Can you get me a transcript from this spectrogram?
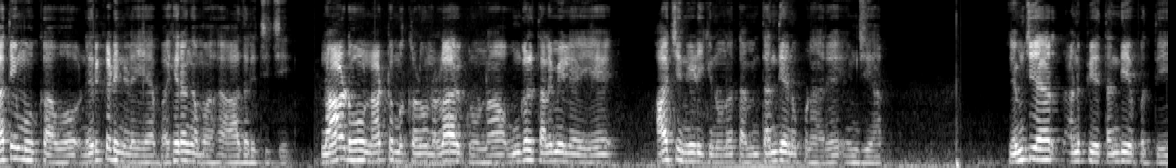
அதிமுகவோ நெருக்கடி நிலையை பகிரங்கமாக ஆதரிச்சிச்சு. நாடும் நாட்டு மக்களும் நல்லா இருக்கணும்னா உங்கள் தலைமையிலேயே ஆட்சி நீடிக்கணும்னு தம் தந்தி அனுப்புனார் எம்ஜிஆர். எம்ஜிஆர் அனுப்பிய தந்தியை பற்றி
